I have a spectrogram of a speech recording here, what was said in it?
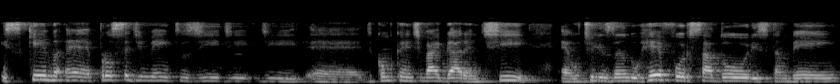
Esquema, é, procedimentos de, de, de, é, de, como que a gente vai garantir, é, utilizando reforçadores também,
